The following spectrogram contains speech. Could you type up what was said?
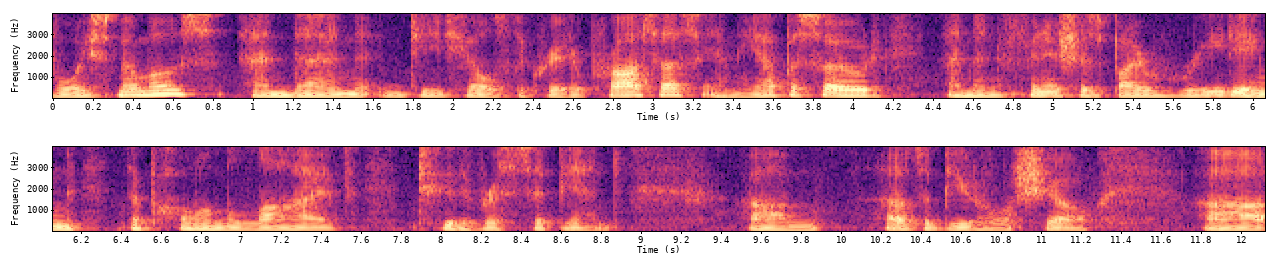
voice memos and then details the creative process in the episode and then finishes by reading the poem live to the recipient. Um, that was a beautiful show. Uh,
